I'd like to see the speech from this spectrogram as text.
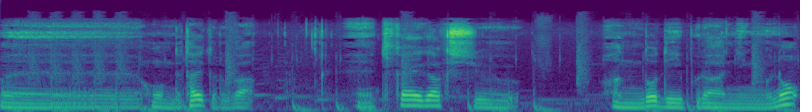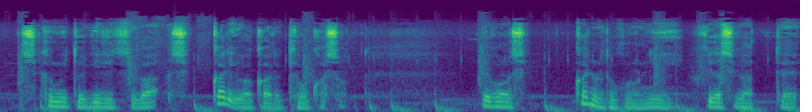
えー、本でタイトルが、えー「機械学習ディープラーニングの仕組みと技術がしっかりわかる教科書」でこのしっかりのところに吹き出しがあって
